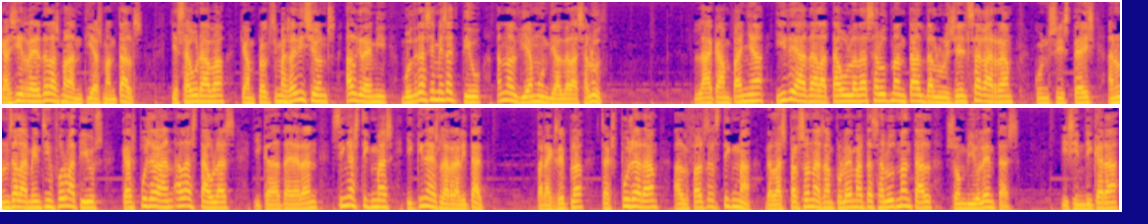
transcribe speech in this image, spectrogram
quasi res de les malalties mentals i assegurava que en pròximes edicions el Gremi voldrà ser més actiu en el Dia Mundial de la Salut. La campanya ideada a la taula de salut mental de l'Urgell Sagarra consisteix en uns elements informatius que es posaran a les taules i que detallaran cinc estigmes i quina és la realitat. Per exemple, s'exposarà el fals estigma de les persones amb problemes de salut mental són violentes i s'indicarà,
